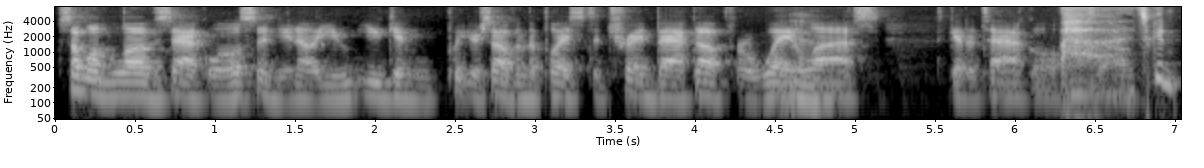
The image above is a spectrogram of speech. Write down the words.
someone loves Zach Wilson, you know, you you can put yourself in the place to trade back up for way Yeah. less to get a tackle. So, It's going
